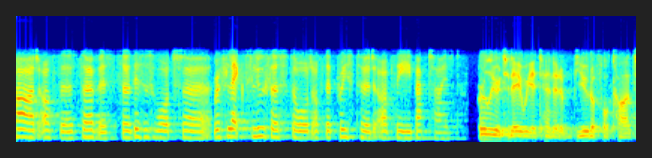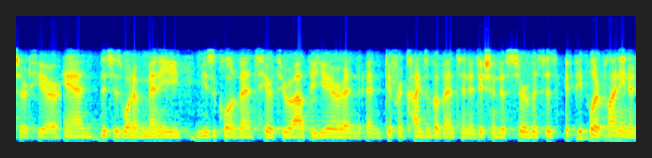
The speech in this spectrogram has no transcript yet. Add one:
part of the service. So this is what uh, reflects Luther's thought of the priesthood of the baptized. Earlier today, we attended a beautiful concert here, and this is one of many musical events here throughout the year and, and, different kinds of events in addition to services. If people are planning a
